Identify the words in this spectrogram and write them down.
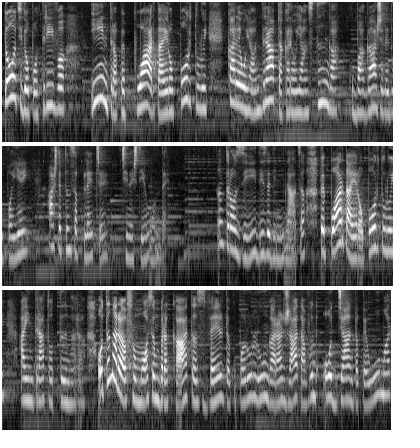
toți deopotrivă intră pe poarta aeroportului, care o ia în dreapta, care o ia în stânga, cu bagajele după ei, așteptând să plece cine știe unde. Într-o zi, dis de dimineață, pe poarta aeroportului a intrat o tânără. O tânără frumos îmbrăcată, zveltă, cu părul lung, aranjat, având o geantă pe umăr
